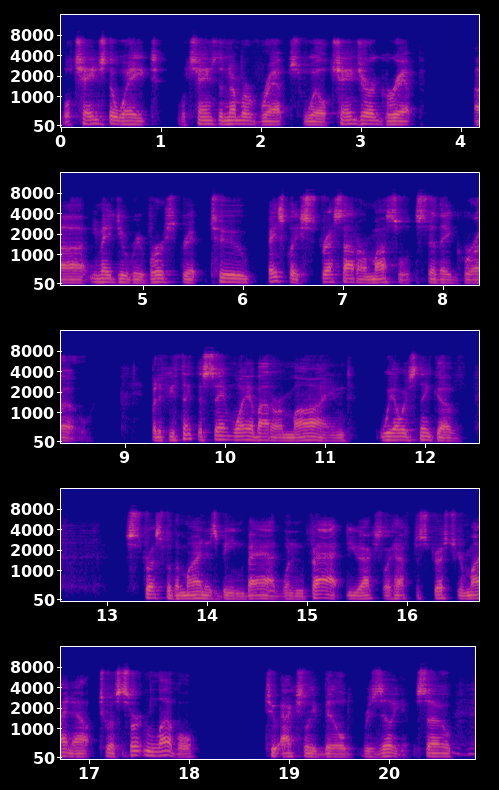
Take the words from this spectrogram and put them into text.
we'll change the weight, we'll change the number of reps, we'll change our grip. Uh, you may do reverse grip to basically stress out our muscles so they grow but if you think the same way about our mind, we always think of stress with the mind as being bad, when in fact, you actually have to stress your mind out to a certain level to actually build resilience. So, hmm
